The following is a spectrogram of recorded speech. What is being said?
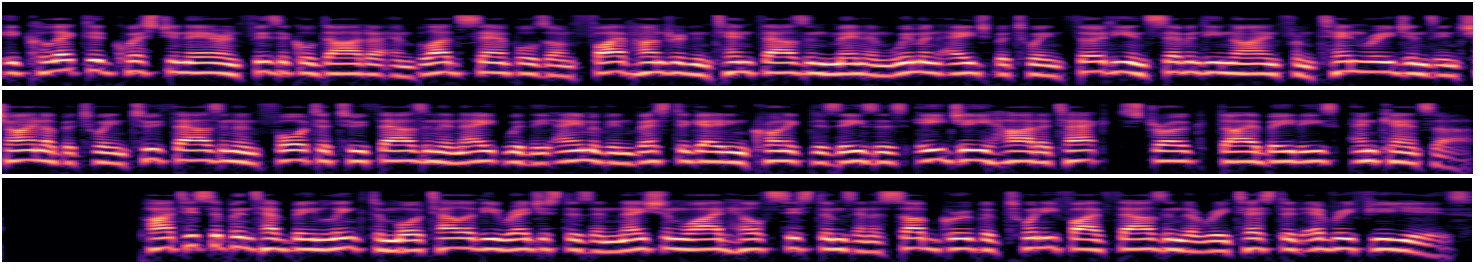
It collected questionnaire and physical data and blood samples on 510,000 men and women aged between 30 and 79 from 10 regions in China between 2004 to 2008 with the aim of investigating chronic diseases e.g. heart attack, stroke, diabetes, and cancer. Participants have been linked to mortality registers and nationwide health systems and a subgroup of 25,000 are retested every few years.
